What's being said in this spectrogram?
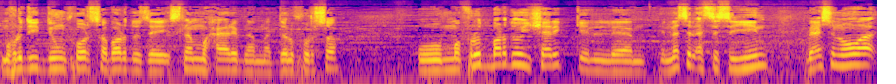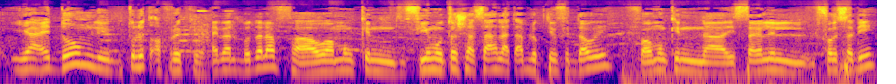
المفروض يديهم فرصة برضو زي إسلام محارب لما اداله فرصة. والمفروض برضو يشارك ال- الناس الأساسيين بحيث إن هو يعدهم لبطولة أفريقيا. لعيبه البدلاء فهو ممكن في متوشة سهلة تقابله كتير في الدوري فهو ممكن يستغل الفرصة دي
